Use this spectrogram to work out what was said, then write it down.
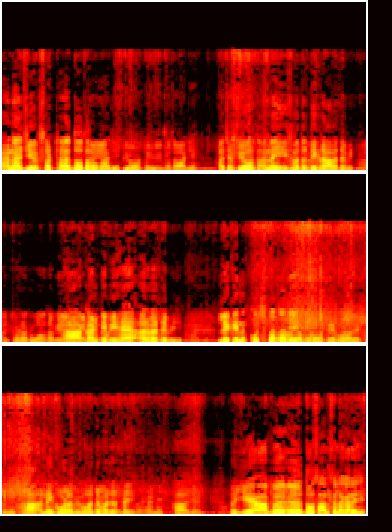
है ना? ज़ीरो एक सौ अट्ठारह दो तरह का जी। प्योर तो यही बता जी। अच्छा प्योर तो नहीं इसमें तो दिख रहा है वैसे भी। हाँ थोड़ा रुआ सा भी है। हाँ कंटी भी है और वैसे भी। हाँ लेकिन कुछ पता तो जी गोला देखो जी हाँ नहीं घोड़ा भी बहुत ज़बरदस्त है। है? हाँ जी हाँ जी। तो ये आप दो साल से लगा रहे जी?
